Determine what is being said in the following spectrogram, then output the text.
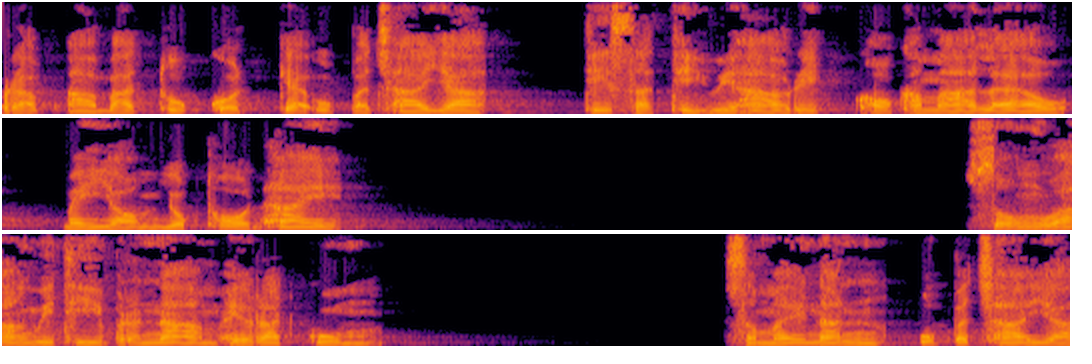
ปรับอาบัตทุกกฎแก่อุปชายะ ที่สัตธิวิหาริกขอขมาแล้วไม่ยอมยกโทษให้ ทรงวางวิธีประนามให้รัดกุมสมัยนั้น อุปชายะ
